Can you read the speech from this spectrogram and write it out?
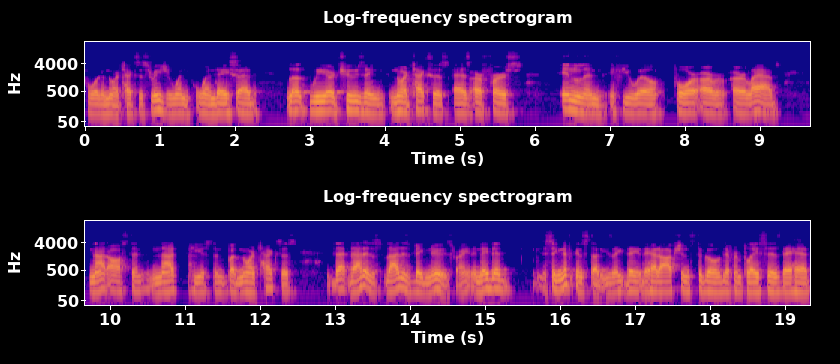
for the North Texas region when, when they said, look, we are choosing North Texas as our first inland, if you will, for our, our labs not Austin, not Houston, but North Texas. That that is that is big news, right? And they did significant studies. They they, they had options to go different places. They had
